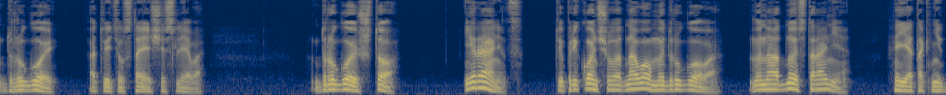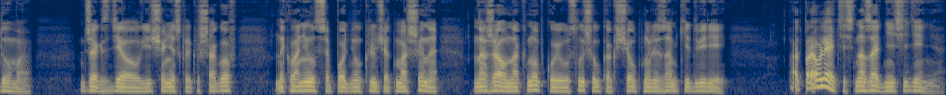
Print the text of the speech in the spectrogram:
«Другой», — ответил стоящий слева. «Другой что?» «Иранец. Ты прикончил одного, мы другого. Мы на одной стороне. Я так не думаю. Джек сделал еще несколько шагов, наклонился, поднял ключ от машины, нажал на кнопку и услышал, как щелкнули замки дверей. «Отправляйтесь на заднее сиденье».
